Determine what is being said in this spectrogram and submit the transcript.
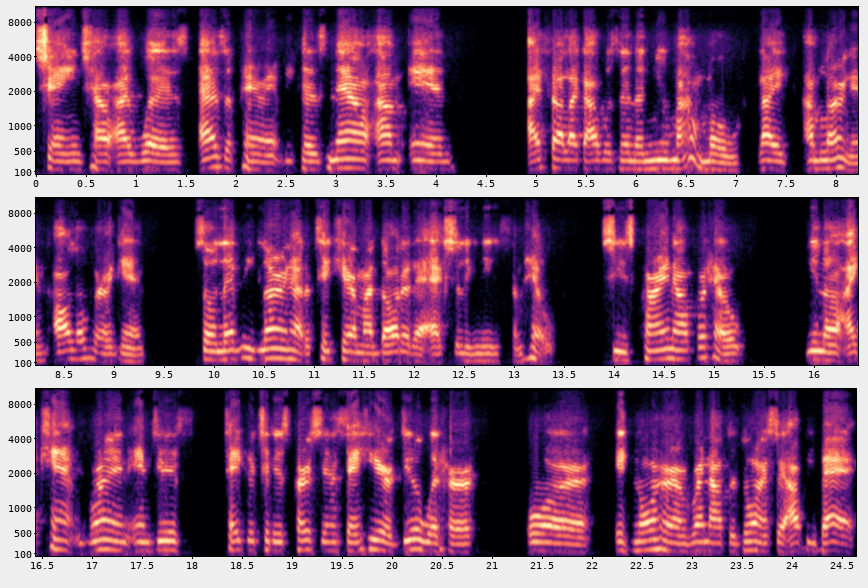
change how I was as a parent because now I'm in, I felt like I was in a new mom mode. Like I'm learning all over again. So let me learn how to take care of my daughter that actually needs some help. She's crying out for help. You know, I can't run and just take her to this person and say, here, deal with her, or ignore her and run out the door and say, I'll be back.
